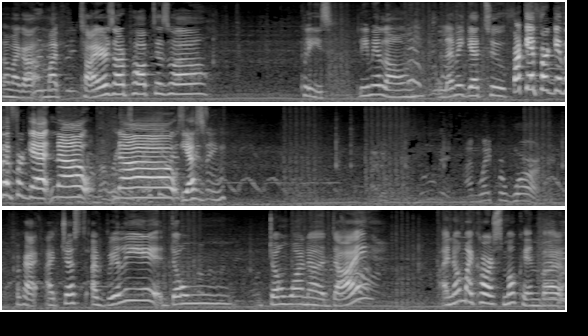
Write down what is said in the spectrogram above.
Oh my God, my tires are popped as well. Please, leave me alone. Let me get to fucking forgive and forget. No, no, yes. I'm late for work. Okay, I just, I really don't, don't want to die. I know my car is smoking, but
